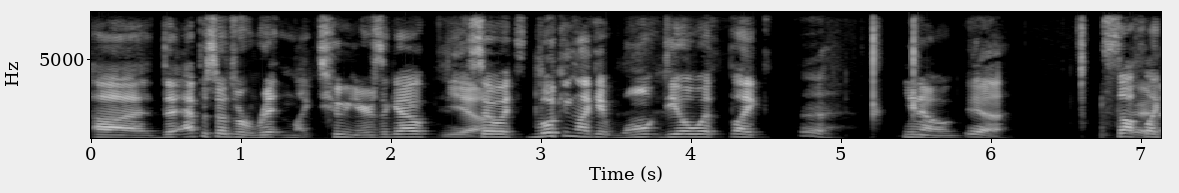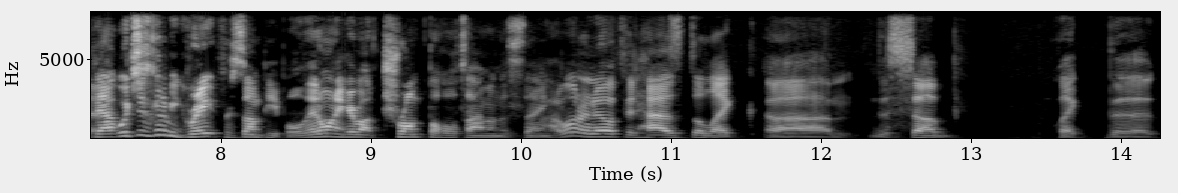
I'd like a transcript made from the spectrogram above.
uh, the episodes were written like two years ago. Yeah. So it's looking like it won't deal with like, you know, Yeah, stuff Fair like enough. that, which is going to be great for some people. They don't want to hear about Trump the whole time on this thing. I want to know if it has the like um, the sub, like the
